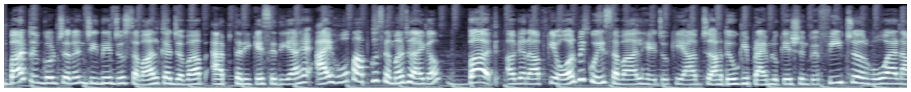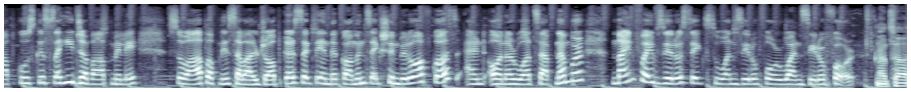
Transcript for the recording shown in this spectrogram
बट गुरचरण जी ने जो सवाल का जवाब ऐप तरीके से दिया है आई होप आपको समझ आएगा बट अगर आपके और भी कोई सवाल है जो कि आप चाहते हो कि प्राइम लोकेशन पे फीचर हो एंड आपको उसके सही जवाब मिले सो आप अपने सवाल ड्रॉप कर सकते हैं in the comment section below of course and on our WhatsApp number nine five zero six one zero four one zero four अच्छा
